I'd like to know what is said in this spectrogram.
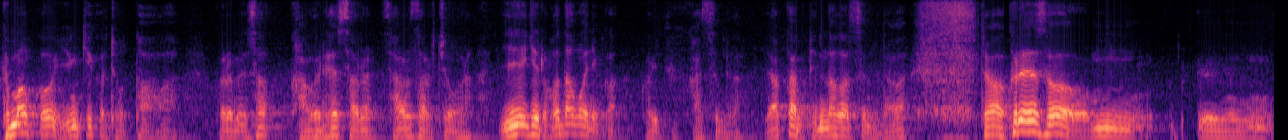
그만큼 인기가 좋다. 그러면서 가을 햇살을 살살 쬐어라. 이 얘기를 하다 보니까 거의 갔습니다. 약간 빗나갔습니다. 자, 그래서, 음, 음,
